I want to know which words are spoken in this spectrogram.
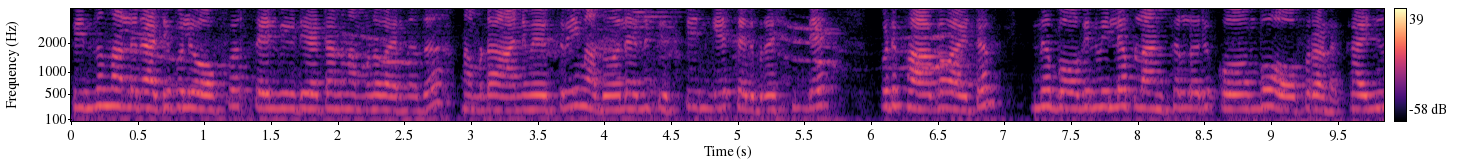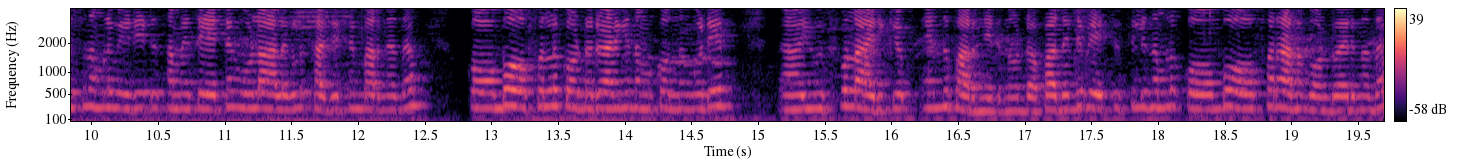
അപ്പൊ ഇന്നും നല്ലൊരു അടിപൊളി ഓഫർ സെയിൽ വീഡിയോ ആയിട്ടാണ് നമ്മൾ വരുന്നത്. നമ്മുടെ ആനിവേഴ്സറിയും അതുപോലെ തന്നെ ഫിഫ്റ്റീൻ കെ സെലിബ്രേഷന്റെ ഒരു ഭാഗമായിട്ട് ഇന്ന് ബോഗൻവില്ല പ്ലാന്റ്സുള്ള ഒരു കോംബോ ഓഫറാണ് കഴിഞ്ഞ ദിവസം നമ്മൾ വീഡിയോ ഇട്ട സമയത്ത് ഏറ്റവും കൂടുതൽ ആളുകൾ സജഷൻ പറഞ്ഞത് കോംബോ ഓഫറിൽ കൊണ്ടുവരുവാണെങ്കിൽ നമുക്ക് ഒന്നും കൂടി യൂസ്ഫുൾ ആയിരിക്കും എന്ന് പറഞ്ഞിരുന്നു കേട്ടോ അപ്പൊ അതിന്റെ ബേസിസിൽ നമ്മൾ കോംബോ ഓഫറാണ് കൊണ്ടുവരുന്നത്.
